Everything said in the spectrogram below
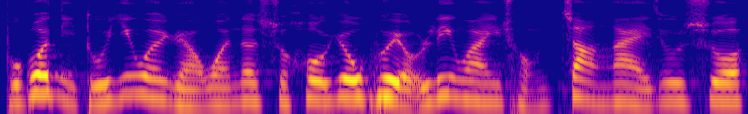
不过你读英文原文的时候，又会有另外一重障碍，就是说，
